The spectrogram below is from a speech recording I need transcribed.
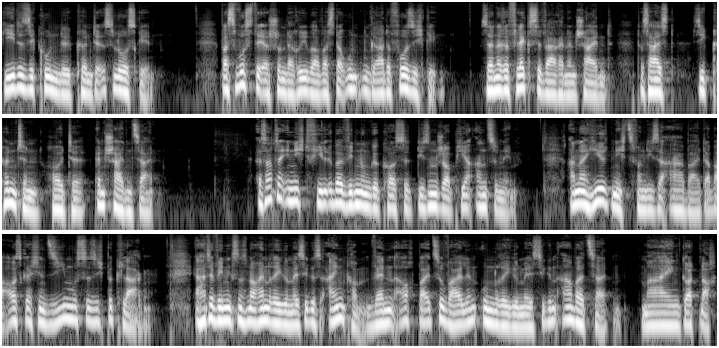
Jede Sekunde könnte es losgehen. Was wusste er schon darüber, was da unten gerade vor sich ging? Seine Reflexe waren entscheidend, das heißt, sie könnten heute entscheidend sein. Es hatte ihn nicht viel Überwindung gekostet, diesen Job hier anzunehmen. Anna hielt nichts von dieser Arbeit, aber ausgerechnet sie musste sich beklagen. Er hatte wenigstens noch ein regelmäßiges Einkommen, wenn auch bei zuweilen unregelmäßigen Arbeitszeiten. Mein Gott noch,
